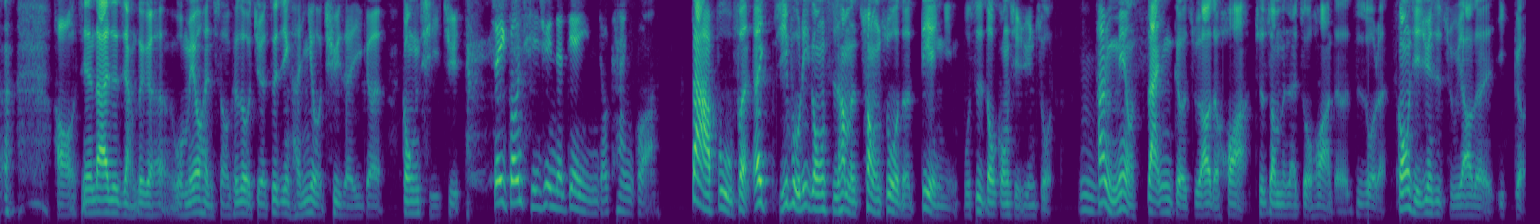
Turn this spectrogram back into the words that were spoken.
好，今天大家就讲这个，我没有很熟，可是我觉得最近很有趣的一个宫崎骏。所以宫崎骏的电影你都看过？大部分，哎、欸，吉卜力公司他们创作的电影不是都宫崎骏做的。嗯，它里面有三个主要的画，就专门在作画的制作人，宫崎骏是主要的一个，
